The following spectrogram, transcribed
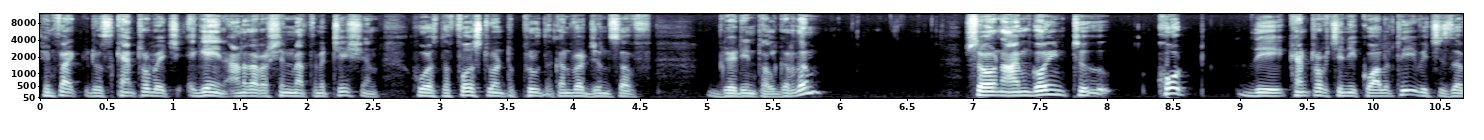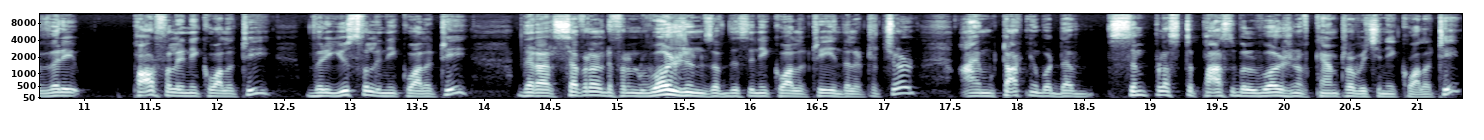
In fact it was Kantorovich again another Russian mathematician who was the first one to prove the convergence of gradient algorithm. So now I am going to quote the Kantorovich inequality which is a very powerful inequality very useful inequality. There are several different versions of this inequality in the literature. I am talking about the simplest possible version of Kantorovich inequality.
